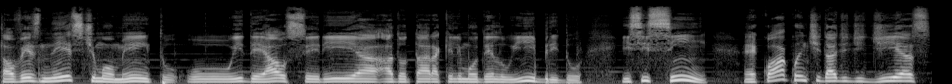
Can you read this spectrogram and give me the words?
talvez neste momento o ideal seria adotar aquele modelo híbrido? E se sim, é, qual a quantidade de dias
